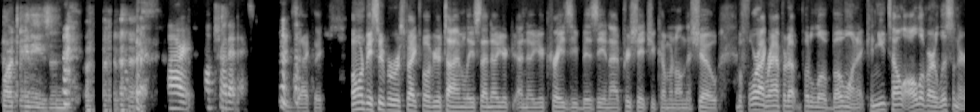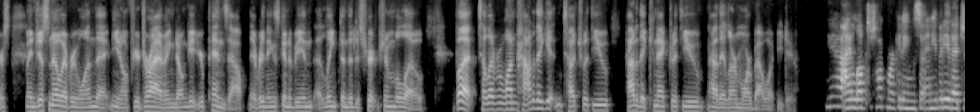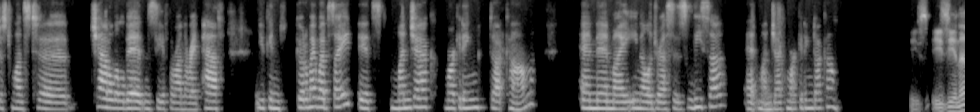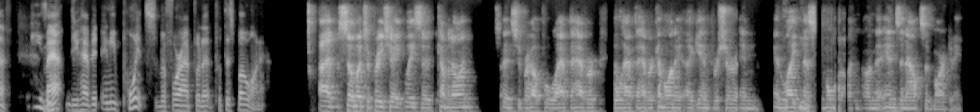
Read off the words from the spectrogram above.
martinis and. okay. All right, I'll try that next. exactly. I want to be super respectful of your time, Lisa. I know you're I know you're crazy busy and I appreciate you coming on the show. Before I wrap it up and put a little bow on it, can you tell all of our listeners and just know everyone that, you know, if you're driving, don't get your pens out. Everything's going to be in, linked in the description below But tell everyone how do they get in touch with you? How do they connect with you? How do they learn more about what you do? Yeah, I love to talk marketing. So anybody that just wants to chat a little bit and see if they're on the right path, you can go to my website. It's munjackmarketing.com. And then my email address is lisa at munjackmarketing.com. Easy, easy enough. Easy. Matt, do you have any points before I put a, put this bow on it? I so much appreciate Lisa coming on. It's been super helpful. We'll have to have her. We'll have to have her come on again for sure and enlighten us more on, on the ins and outs of marketing.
